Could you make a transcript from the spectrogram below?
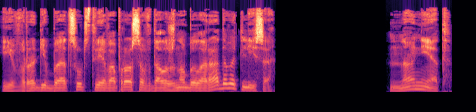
и вроде бы отсутствие вопросов должно было радовать Лиса. Но нет.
